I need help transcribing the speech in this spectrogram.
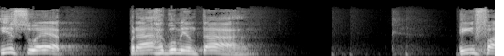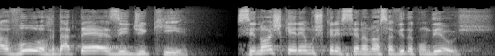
isso é para argumentar em favor da tese de que, se nós queremos crescer na nossa vida com Deus,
